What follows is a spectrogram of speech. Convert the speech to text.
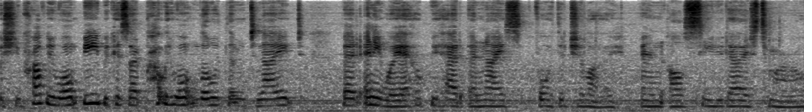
which you probably won't be because I probably won't load them tonight. But anyway, I hope you had a nice 4th of July, and I'll see you guys tomorrow.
